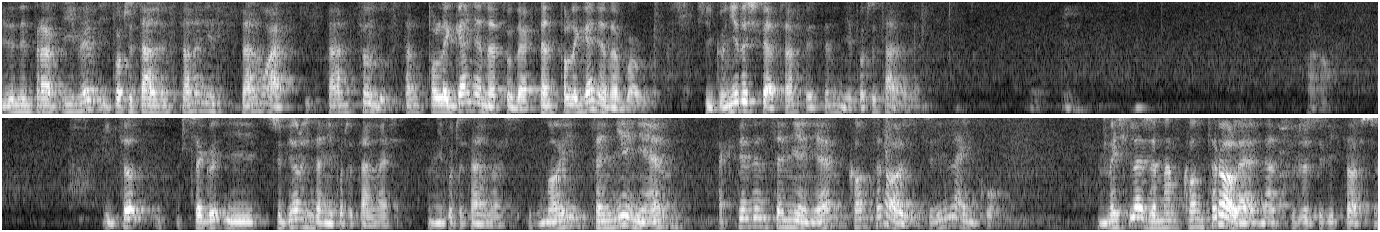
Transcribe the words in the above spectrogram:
Jedynym prawdziwym i poczytalnym stanem jest stan łaski, stan cudów, stan polegania na cudach, stan polegania na Bogu. Jeśli go nie doświadczam, to jestem niepoczytalny. I co, z czego, i z czym wiąże się ta niepoczytalność? niepoczytalność? Z moim cenieniem, aktywnym cenieniem kontroli, czyli lęku. Myślę, że mam kontrolę nad rzeczywistością,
